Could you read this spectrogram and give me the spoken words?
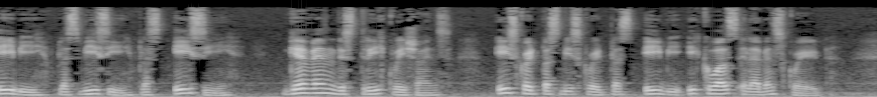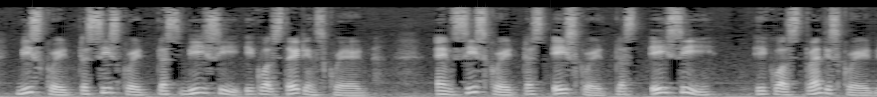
AB plus BC plus AC given these three equations a squared plus b squared plus ab equals 11 squared b squared plus c squared plus bc equals 13 squared and c squared plus a squared plus ac equals 20 squared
